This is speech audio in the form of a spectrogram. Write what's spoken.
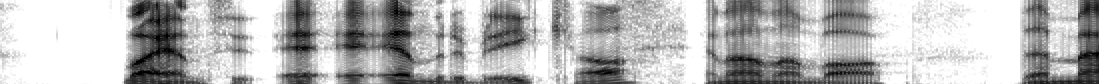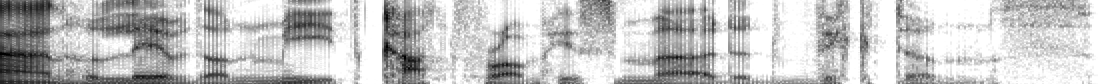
var en, eh, en rubrik. Ja. En annan var The man who lived on meat cut from his murdered victims.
